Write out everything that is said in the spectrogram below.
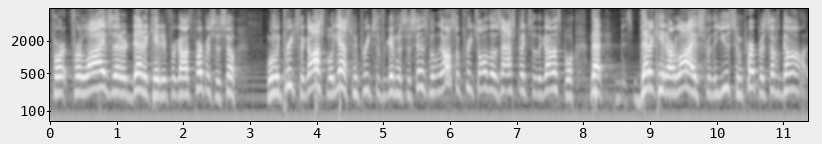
for, for lives that are dedicated for God's purposes. So when we preach the gospel, yes, we preach the forgiveness of sins, but we also preach all those aspects of the gospel that dedicate our lives for the use and purpose of God.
